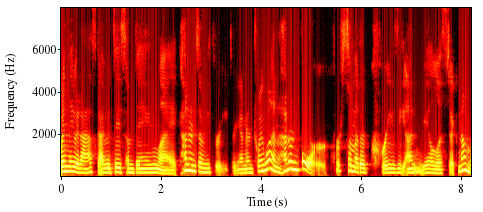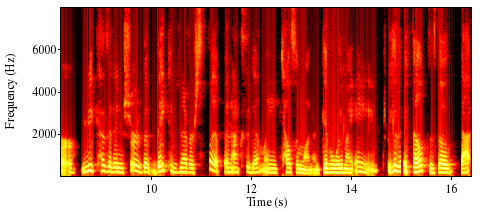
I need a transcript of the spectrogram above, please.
When they would ask, I would say something like 173, 321, 104, or some other crazy, unrealistic number because it ensured that they could never slip and accidentally tell someone or give away my age. Because it felt as though that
